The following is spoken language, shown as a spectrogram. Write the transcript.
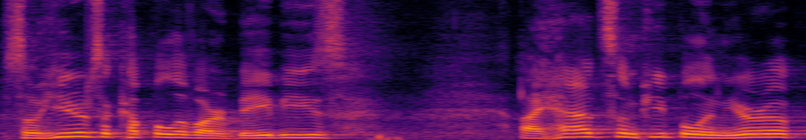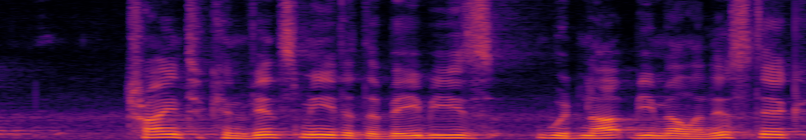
So here's a couple of our babies. I had some people in Europe trying to convince me that the babies would not be melanistic,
